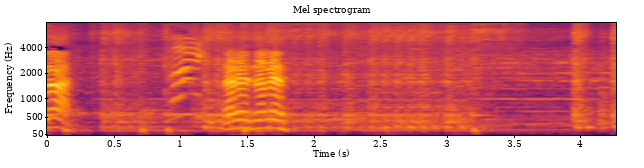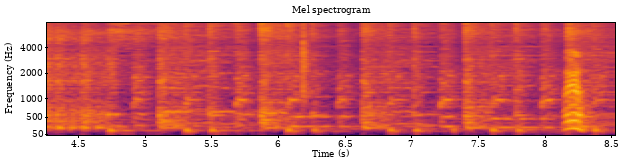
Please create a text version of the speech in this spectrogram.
ba Ra đây ra đây Oh!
